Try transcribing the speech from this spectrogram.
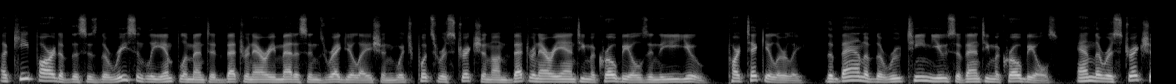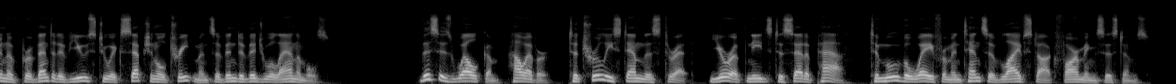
A key part of this is the recently implemented veterinary medicines regulation which puts restriction on veterinary antimicrobials in the EU, particularly the ban of the routine use of antimicrobials and the restriction of preventative use to exceptional treatments of individual animals. This is welcome, however, to truly stem this threat, Europe needs to set a path to move away from intensive livestock farming systems.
